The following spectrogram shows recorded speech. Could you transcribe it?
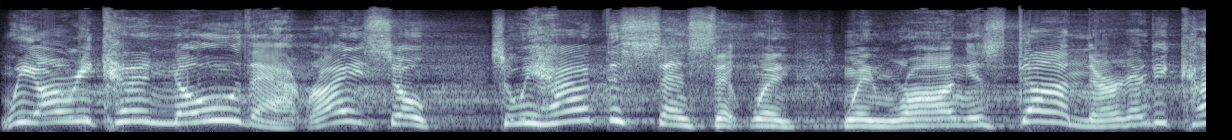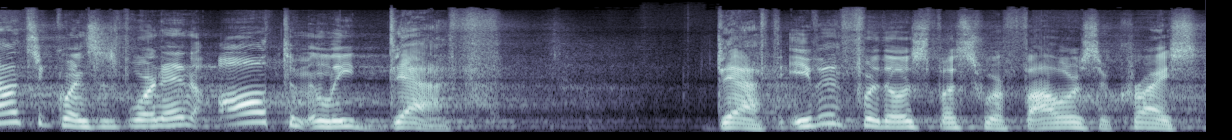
We already kind of know that, right? So, so we have this sense that when, when wrong is done, there are going to be consequences for it, and ultimately death. Death, even for those of us who are followers of Christ,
